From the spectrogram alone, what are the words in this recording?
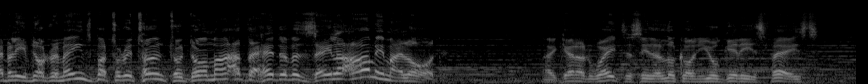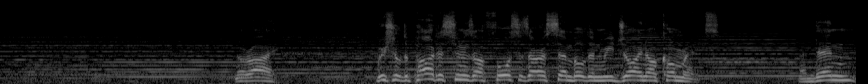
I believe naught remains but to return to Doma at the head of a Xaela army, my lord. I cannot wait to see the look on Yugiri's face. Nor I. We shall depart as soon as our forces are assembled and rejoin our comrades. And then,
